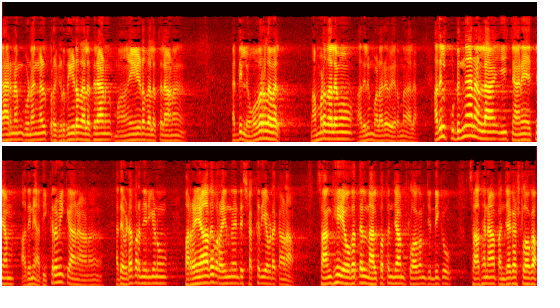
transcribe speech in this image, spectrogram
കാരണം ഗുണങ്ങൾ പ്രകൃതിയുടെ തലത്തിലാണ് മായയുടെ തലത്തിലാണ്. അറ്റ് ദി ലോവർ ലെവൽ നമ്മുടെ തലമോ അതിലും വളരെ ഉയർന്ന തലം. അതിൽ കുടുങ്ങാനല്ല ഈ ജ്ഞാനയജ്ഞം അതിനെ അതിക്രമിക്കാനാണ്. അതെവിടെ പറഞ്ഞിരിക്കണു? പറയാതെ പറയുന്നതിന്റെ ശക്തി എവിടെ കാണാം. സാഖ്യയോഗത്തിൽ നാൽപ്പത്തഞ്ചാം ശ്ലോകം ചിന്തിക്കൂ. സാധന പഞ്ചക ശ്ലോകം.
